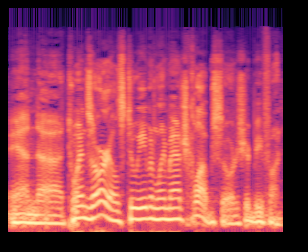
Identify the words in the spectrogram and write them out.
And uh, Twins Orioles, two evenly matched clubs, so it should be fun.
